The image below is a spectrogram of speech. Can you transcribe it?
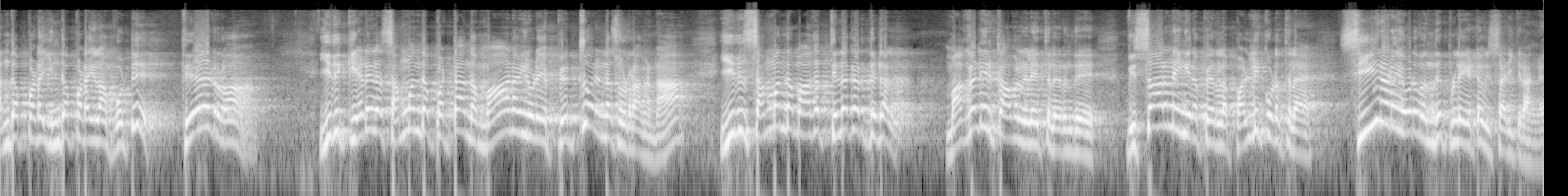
அந்த படை இந்த படையெல்லாம் போட்டு தேடுறோம். இதுக்கு இடையில சம்பந்தப்பட்ட அந்த மாணவியினுடைய பெற்றோர் என்ன சொல்றாங்கன்னா இது சம்பந்தமாக திலகர் திடல். மகளிர் காவல் நிலையத்திலிருந்து விசாரணைங்கிற பேரில் பள்ளிக்கூடத்தில் சீரடையோடு வந்து பிள்ளைகிட்ட விசாரிக்கிறாங்க.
